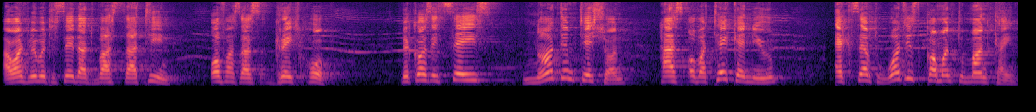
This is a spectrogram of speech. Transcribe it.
I want people to say that verse 13 offers us great hope. Because it says, No temptation has overtaken you except what is common to mankind.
